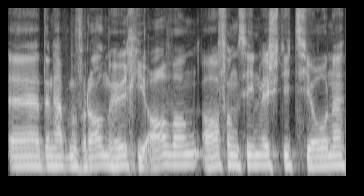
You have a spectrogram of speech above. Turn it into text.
äh, dann hat man vor allem hohe Anfang, Anfangsinvestitionen.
